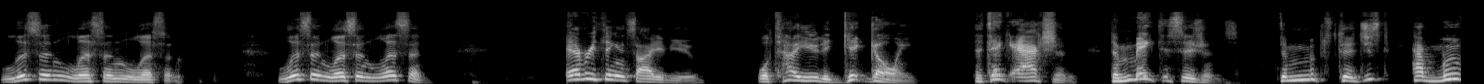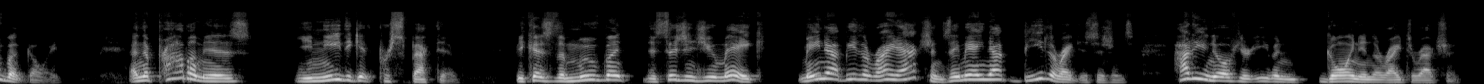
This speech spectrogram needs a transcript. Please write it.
listen, listen, listen. Listen, listen, listen. Everything inside of you will tell you to get going, to take action, to make decisions, to, to just have movement going. And the problem is you need to get perspective because the movement decisions you make may not be the right actions. They may not be the right decisions. How do you know if you're even going in the right direction?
